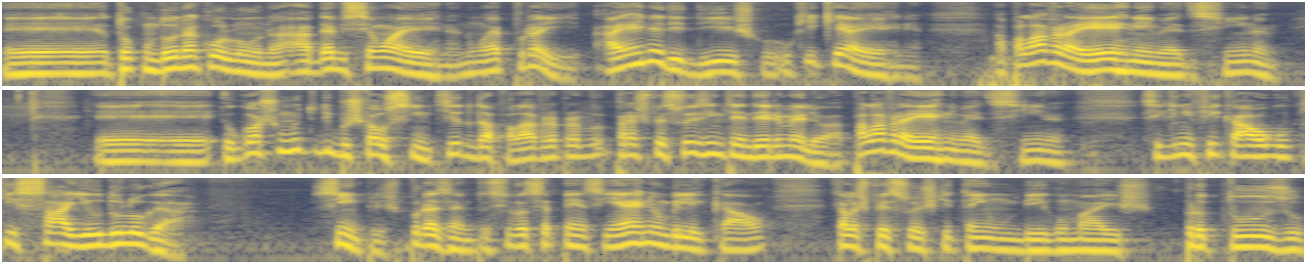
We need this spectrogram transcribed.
É, eu tô com dor na coluna. Ah, deve ser uma hérnia. Não é por aí. A hérnia de disco, o que, que é a hérnia? A palavra hérnia em medicina, é, eu gosto muito de buscar o sentido da palavra para as pessoas entenderem melhor. A palavra hérnia em medicina significa algo que saiu do lugar. Simples. Por exemplo, se você pensa em hérnia umbilical, aquelas pessoas que têm um umbigo mais protuso,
